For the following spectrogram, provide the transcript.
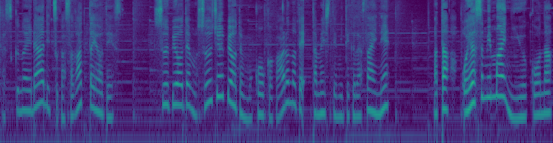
タスクのエラー率が下がったようです。数秒でも数十秒でも効果があるので試してみてくださいね。またお休み前に有効な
